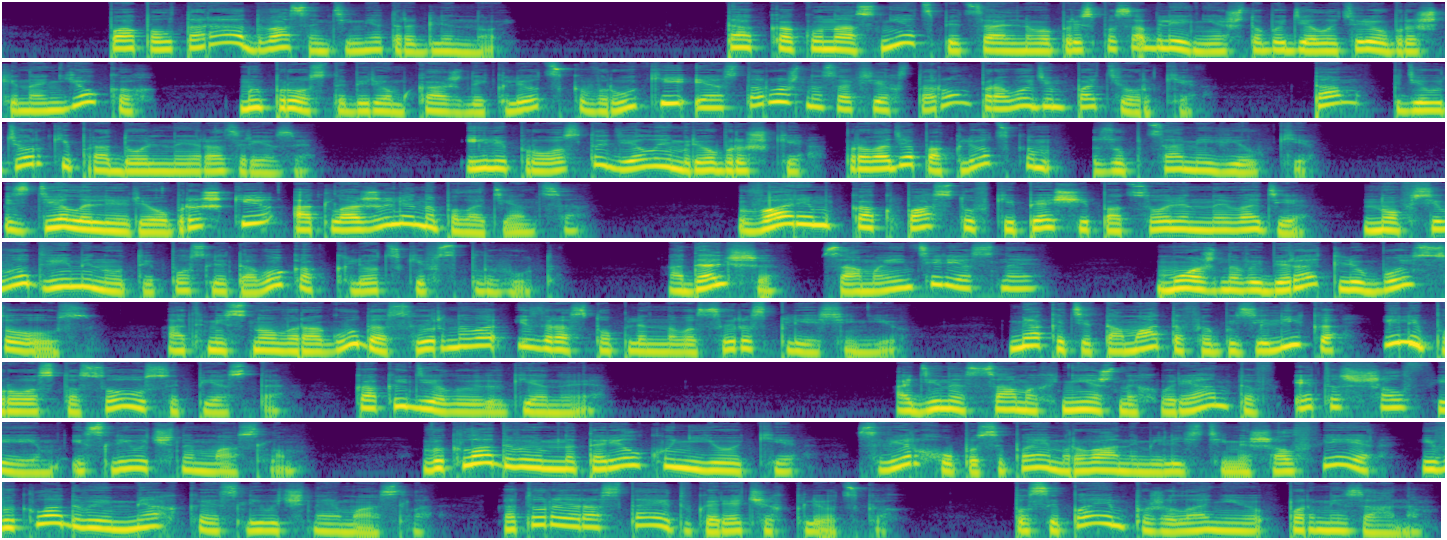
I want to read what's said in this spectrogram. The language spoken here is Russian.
по полтора-два сантиметра длиной. Так как у нас нет специального приспособления, чтобы делать ребрышки на ньоках, мы просто берем каждый клеток в руки и осторожно со всех сторон проводим по терке, там, где у терки продольные разрезы. Или просто делаем ребрышки, проводя по клеткам зубцами вилки. Сделали ребрышки, отложили на полотенце. Варим как пасту в кипящей подсоленной воде, но всего две минуты после того, как клетки всплывут. А дальше самое интересное. Можно выбирать любой соус, от мясного рагу до сырного из растопленного сыра с плесенью, мякоти томатов и базилика или просто соуса песто, как и делают в Генуе. Один из самых нежных вариантов – это с шалфеем и сливочным маслом. Выкладываем на тарелку ньокки, сверху посыпаем рваными листьями шалфея и выкладываем мягкое сливочное масло, которое растает в горячих клетках. Посыпаем по желанию пармезаном.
